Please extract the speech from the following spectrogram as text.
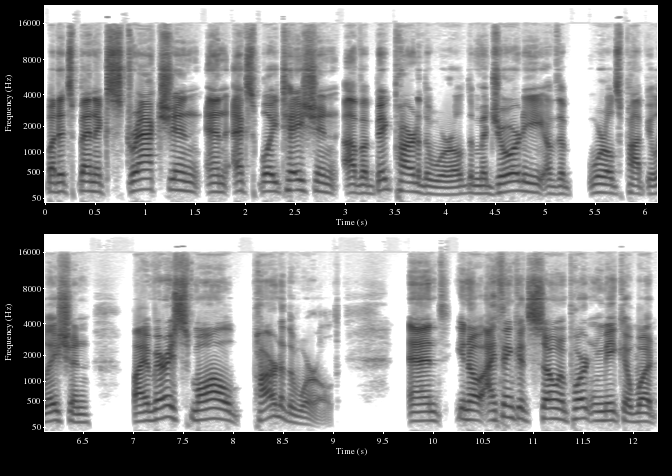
but it's been extraction and exploitation of a big part of the world, the majority of the world's population, by a very small part of the world. And you know, I think it's so important, Mika, what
